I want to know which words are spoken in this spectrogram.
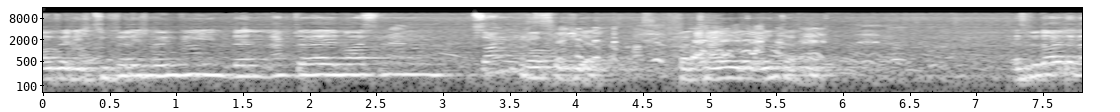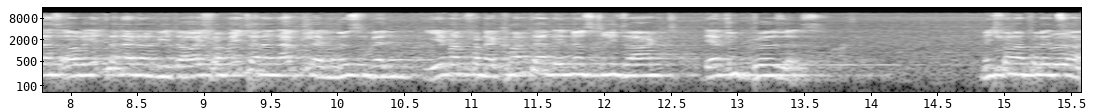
ob ihr nicht zufällig irgendwie den aktuell neuesten Song drauf kopiert. Verteilt im Internet. Es bedeutet, dass eure Internetanbieter euch vom Internet abklemmen müssen, wenn jemand von der Content-Industrie sagt, der tut Böses. Nicht von der Polizei.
